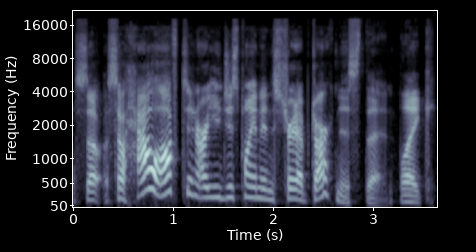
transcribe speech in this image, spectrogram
So so how often are you just playing in straight up darkness then? Like.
